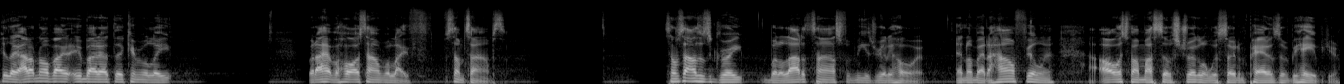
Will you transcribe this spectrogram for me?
he was like, I don't know if I, anybody out there can relate, but I have a hard time with life sometimes. Sometimes it's great, but a lot of times for me it's really hard. And no matter how I'm feeling, I always find myself struggling with certain patterns of behavior.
